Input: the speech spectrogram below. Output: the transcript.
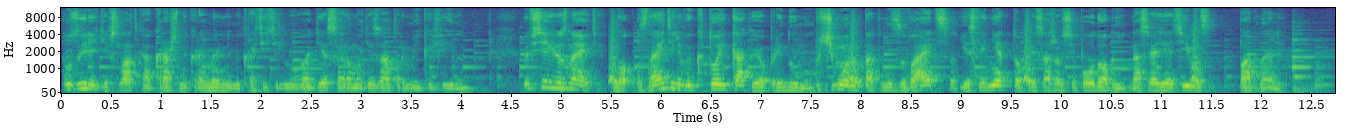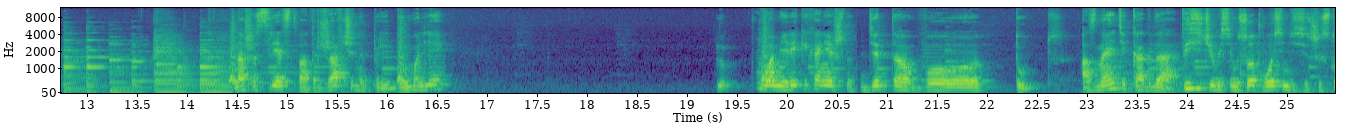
Пузырики в сладко окрашены карамельными красителями в воде с ароматизаторами и кофеином. Вы все ее знаете, но знаете ли вы, кто и как ее придумал? Почему она так называется? Если нет, то присаживайся поудобней. На связи Атимос. Погнали. Наше средство от ржавчины придумали... Ну, в Америке, конечно. Где-то вот тут. А знаете когда? В 1886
